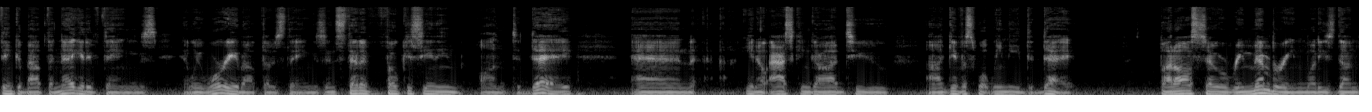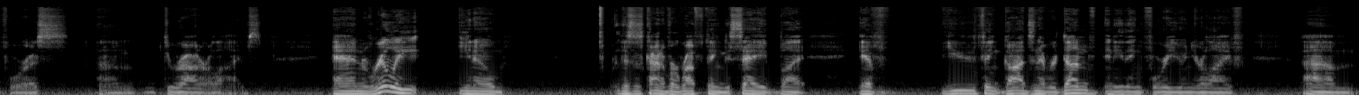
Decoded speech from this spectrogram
think about the negative things and we worry about those things instead of focusing on today and you know asking god to uh, give us what we need today but also remembering what he's done for us um, throughout our lives. And really, you know, this is kind of a rough thing to say, but if you think God's never done anything for you in your life, um,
